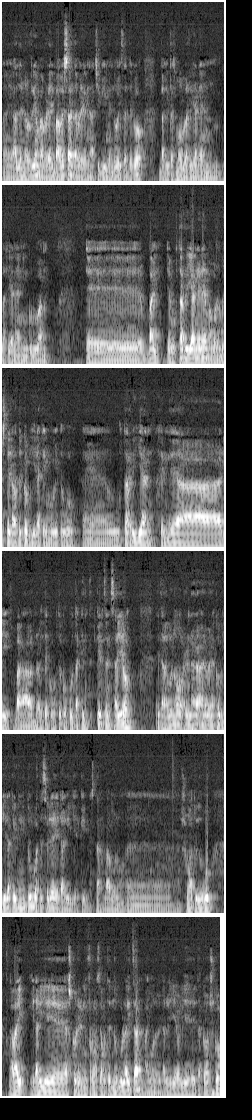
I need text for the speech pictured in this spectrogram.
e, alde neurrian, ba, beraien babesa eta beraien atxikimendua izateko, bagitasmo berriaren, berriaren inguruan. E, bai, e, urtarrian ere, ba, bueno, beste erabateko bilerak egingo ditugu. E, urtarrian jendeari ba, noraiteko urteko kuta kentzen zaio, eta bueno, horren araberako bilerak egin ditugu batez ere eragileekin, ezta? Ba, bueno, e, sumatu dugu Ba, bai, eragile askoren informazioa ematen dugu laitzan, bai, bueno, eragile horietako asko,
